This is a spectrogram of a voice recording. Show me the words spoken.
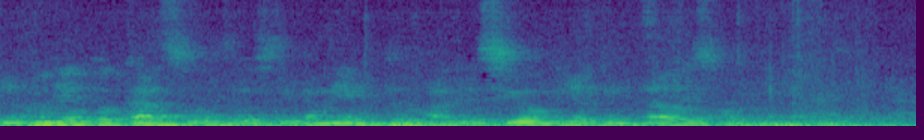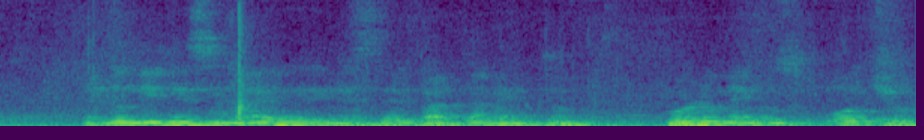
incluyendo casos de hostigamiento, agresión y atentados contra la. En 2019, en este departamento, por lo menos ocho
